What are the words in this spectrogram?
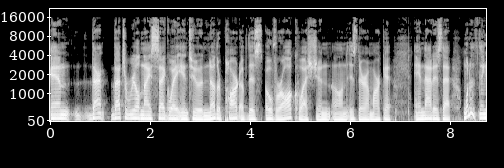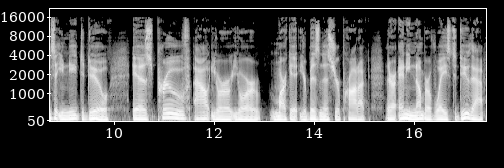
and that that's a real nice segue into another part of this overall question on is there a market, and that is that one of the things that you need to do is prove out your your market, your business, your product. There are any number of ways to do that.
